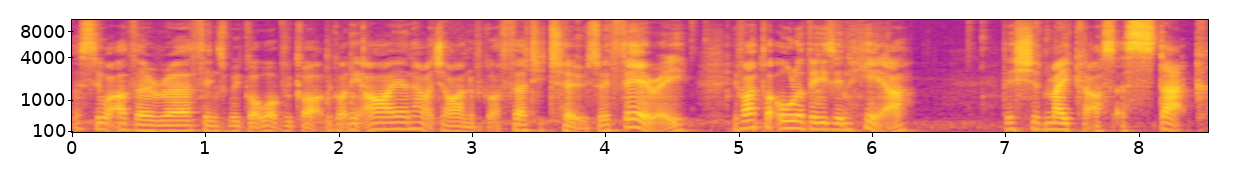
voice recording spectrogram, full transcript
let's see what other uh, things we've got. What have we got? We've got any iron. How much iron have we got? 32. So in theory, if I put all of these in here, this should make us a stack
